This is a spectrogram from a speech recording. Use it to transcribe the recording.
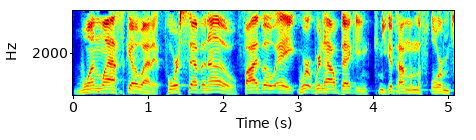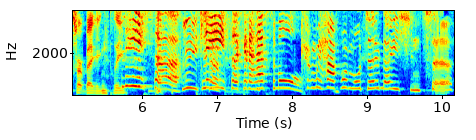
One last go at it. oh, 470-508. We're we're now begging. Can you get down on the floor and start begging, please? Please, sir. Please, sir. Please, sir. Can I have some more? Can we have one more donation, sir?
